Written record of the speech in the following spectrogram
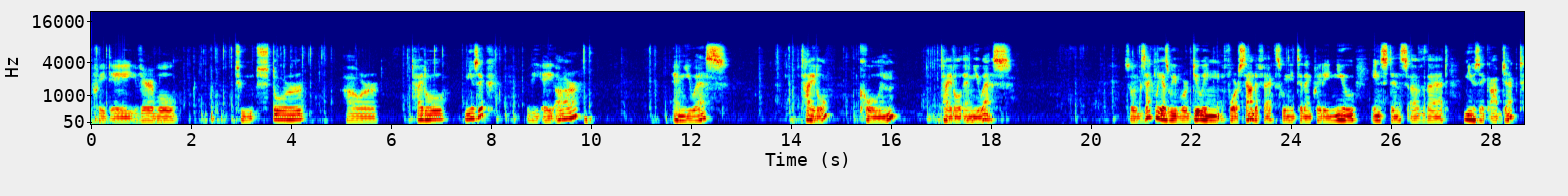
Create a variable to store our title music var mus title colon title mus So exactly as we were doing for sound effects, we need to then create a new instance of that music object.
